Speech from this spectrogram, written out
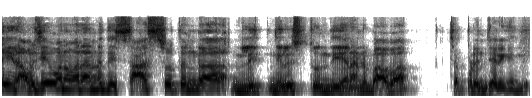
ఈ నవజీవనం అనేది శాశ్వతంగా నిలి నిలుస్తుంది అని బాబా చెప్పడం జరిగింది.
